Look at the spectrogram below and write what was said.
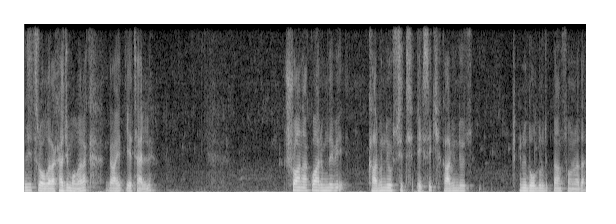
Litre olarak, hacim olarak gayet yeterli. Şu an akvaryumda bir karbondioksit eksik. Karbondioksit tüpünü doldurduktan sonra da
